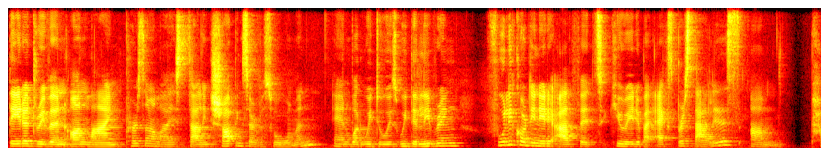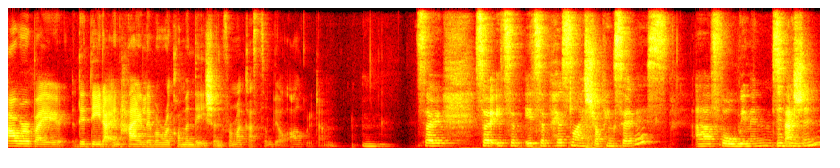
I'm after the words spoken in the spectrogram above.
data-driven, online, personalized styling shopping service for women. And what we do is we're delivering fully coordinated outfits curated by expert stylists, um, powered by the data and high level recommendation from a custom built algorithm. So so it's a it's a personalized shopping service. Uh, for women's fashion,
